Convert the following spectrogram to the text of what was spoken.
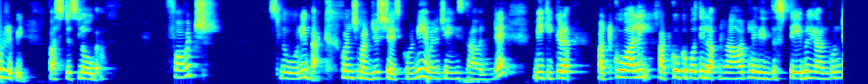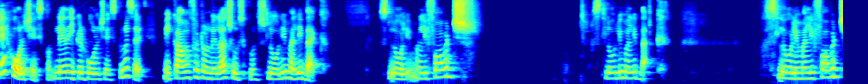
కూడా రిపీట్ ఫస్ట్ స్లోగా ఫార్వర్డ్ స్లోలీ బ్యాక్ కొంచెం అడ్జస్ట్ చేసుకోండి. ఏమైనా చేంజెస్ కావాలంటే మీకు ఇక్కడ పట్టుకోవాలి. పట్టుకోకపోతే ఇలా రావట్లేదు. ఇంత స్టేబుల్గా అనుకుంటే హోల్డ్ చేసుకోండి. లేదా ఇక్కడ హోల్డ్ చేసుకున్నా సరే మీ కంఫర్ట్ ఉండేలా చూసుకోండి. స్లోలీ మళ్ళీ బ్యాక్ స్లోలీ మళ్ళీ ఫార్వర్డ్ స్లోలీ మళ్ళీ బ్యాక్ స్లోలీ మళ్ళీ ఫార్వర్డ్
